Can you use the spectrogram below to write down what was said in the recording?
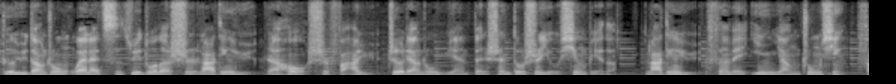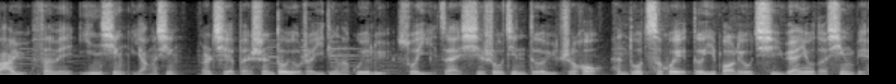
德语当中外来词最多的是拉丁语，然后是法语。这两种语言本身都是有性别的。拉丁语分为阴阳中性，法语分为阴性阳性，而且本身都有着一定的规律。所以在吸收进德语之后，很多词汇得以保留其原有的性别。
